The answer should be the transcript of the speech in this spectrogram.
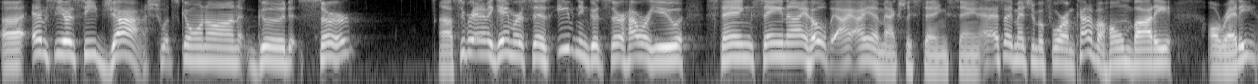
Uh, MCOC Josh, what's going on, good sir? Uh, Super Anime Gamer says, "Evening, good sir. How are you? Staying sane? I hope. I, I am actually staying sane. As I mentioned before, I'm kind of a homebody already.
